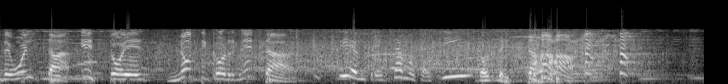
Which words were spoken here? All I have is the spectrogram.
estamos de vuelta. Esto es Noti Corneta. Siempre estamos allí. ¿Dónde está?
